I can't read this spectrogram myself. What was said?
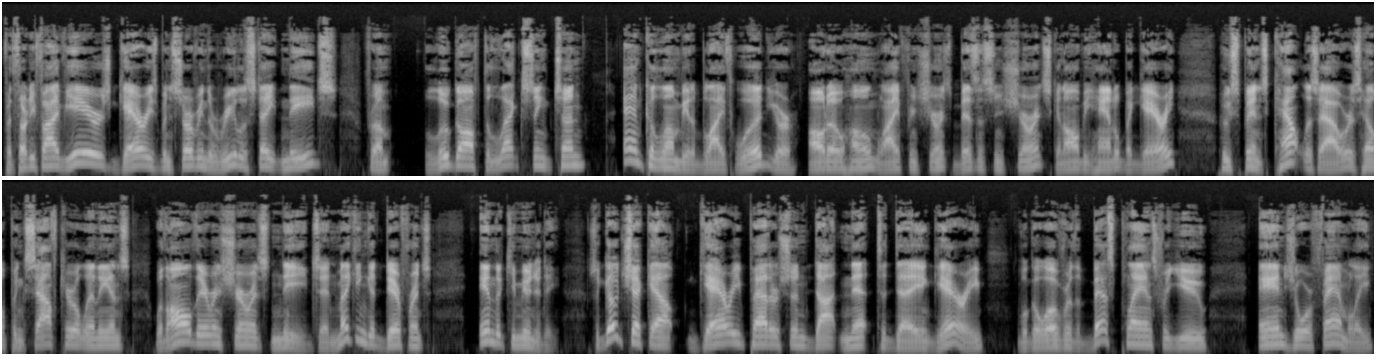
For 35 years, Gary's been serving the real estate needs from Lugoff to Lexington and Columbia to Blythewood. Your auto, home, life insurance, business insurance can all be handled by Gary who spends countless hours helping South Carolinians with all their insurance needs and making a difference in the community. So go check out GaryPatterson.net today, and Gary will go over the best plans for you and your family.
